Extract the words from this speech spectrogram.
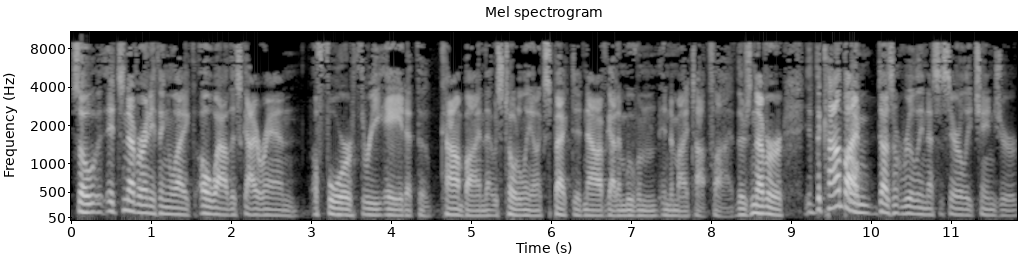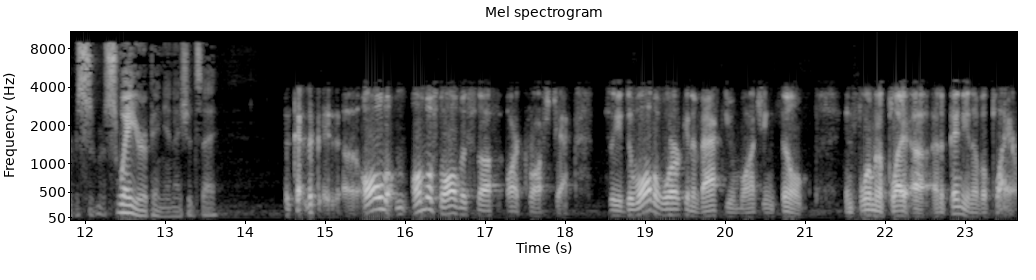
So it's never anything like, oh wow, this guy ran a four three eight at the combine that was totally unexpected. Now I've got to move him into my top five. There's never the combine well, doesn't really necessarily change your sway your opinion. I should say. The, the, all almost all the stuff are cross checks. So you do all the work in a vacuum watching film and forming a play uh, an opinion of a player,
